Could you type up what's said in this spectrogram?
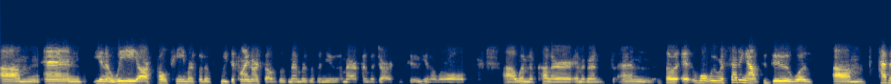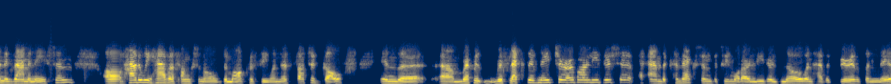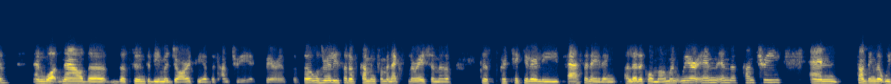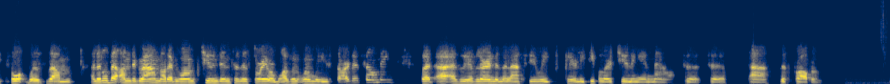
Um, and, you know, we, our whole team are sort of, we define ourselves as members of the new American majority too. You know, we're all uh, women of color, immigrants. And so it, what we were setting out to do was um, have an examination of how do we have a functional democracy when there's such a gulf in the um, reflective nature of our leadership and the connection between what our leaders know and have experienced and lived and what now the, the soon to be majority of the country experiences. So it was really sort of coming from an exploration of this particularly fascinating political moment we are in in this country and something that we thought was um, a little bit underground. Not everyone's tuned into this story or wasn't when we started filming. But uh, as we have learned in the last few weeks, clearly people are tuning in now to, to uh, this problem.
